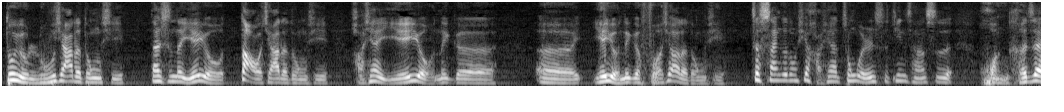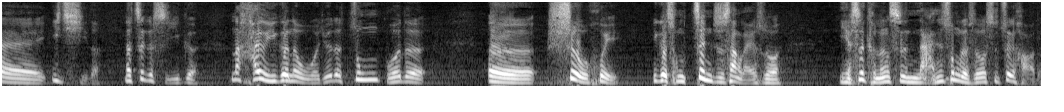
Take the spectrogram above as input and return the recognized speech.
都有儒家的东西。但是呢，也有道家的东西，好像也有那个，呃，也有那个佛教的东西。这三个东西好像中国人是经常是混合在一起的。那这个是一个。那还有一个呢？我觉得中国的，呃，社会一个从政治上来说，也是可能是南宋的时候是最好的。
